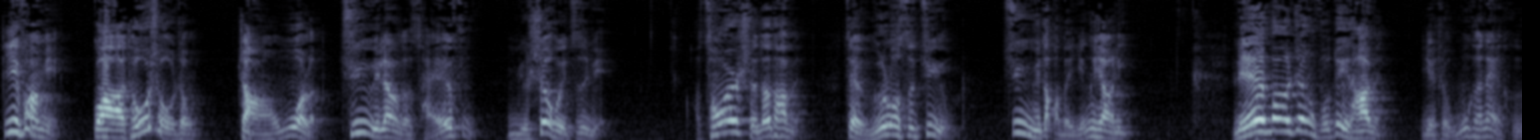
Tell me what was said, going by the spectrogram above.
一方面，寡头手中掌握了巨量的财富与社会资源，从而使得他们在俄罗斯具有巨大的影响力。联邦政府对他们也是无可奈何，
